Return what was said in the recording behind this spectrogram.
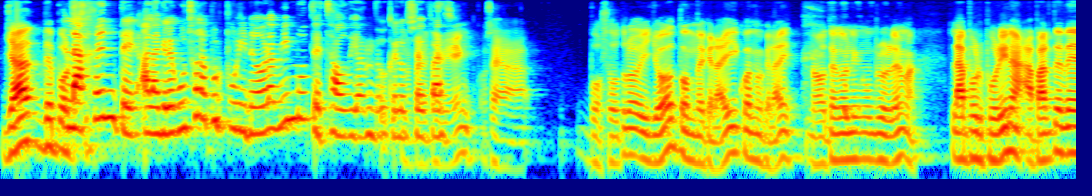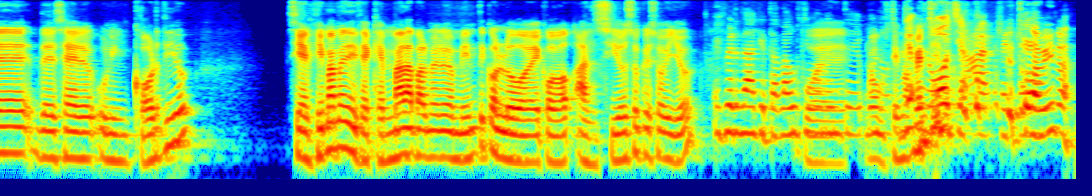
ya de por La gente a la que le gusta la purpurina ahora mismo te está odiando, que lo me sepas. bien. O sea, vosotros y yo, donde queráis, cuando queráis. No tengo ningún problema. La purpurina, aparte de, de ser un incordio, si encima me dices que es mala para el medio ambiente con lo eco ansioso que soy yo, Es verdad que te ha dado Pues, últimamente. no, bueno, últimamente Ya, no, ya, perdón. toda la vida.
